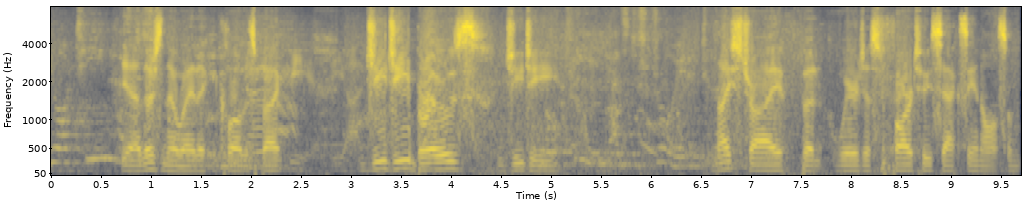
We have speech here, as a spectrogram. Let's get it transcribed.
Your team has Yeah, there's no way they can claw this back. fear the un- GG bros. GG. team has destroyed a turret. Nice try, but we're just far too sexy and awesome.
